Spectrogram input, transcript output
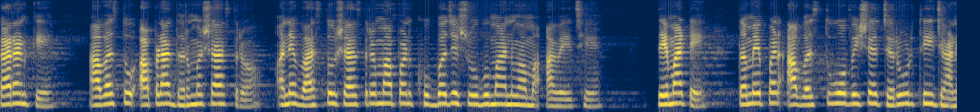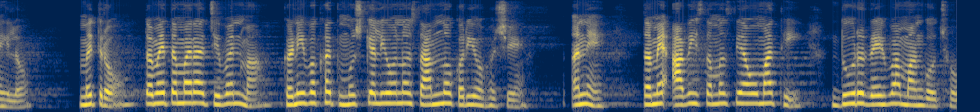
કારણ કે આ વસ્તુ આપણા ધર્મશાસ્ત્ર અને વાસ્તુશાસ્ત્રમાં પણ ખૂબ જ શુભ માનવામાં આવે છે. તે માટે તમે પણ આ વસ્તુઓ વિશે જરૂરથી જાણી લો. મિત્રો, તમે તમારા જીવનમાં ઘણી વખત મુશ્કેલીઓનો સામનો કર્યો હશે અને તમે આવી સમસ્યાઓમાંથી દૂર રહેવા માંગો છો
